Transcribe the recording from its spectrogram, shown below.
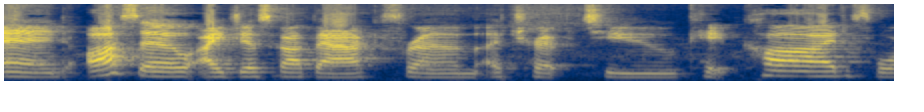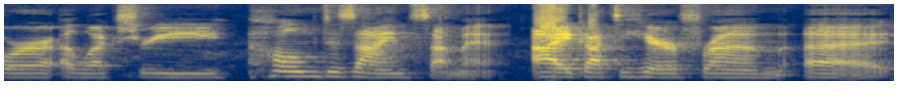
And also, I just got back from a trip to Cape Cod for a luxury home design summit. I got to hear from a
